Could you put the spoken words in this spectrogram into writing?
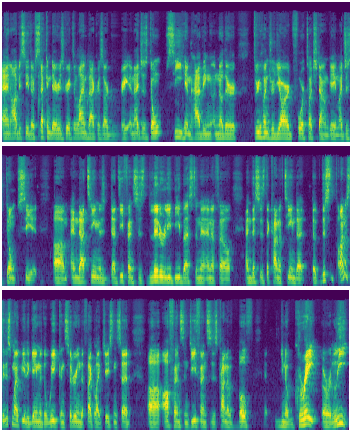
And obviously their secondary is great, their linebackers are great, and I just don't see him having another 300 yard, four touchdown game. I just don't see it. Um, and that team is that defense is literally the best in the NFL. And this is the kind of team that, this honestly this might be the game of the week, considering the fact, like Jason said, uh, offense and defense is kind of both you know great or elite.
